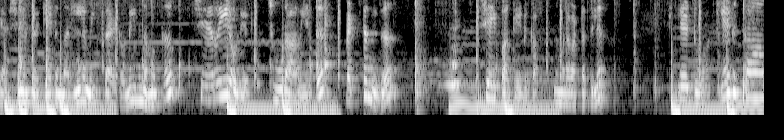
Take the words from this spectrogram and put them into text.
കാഷ്നട്ടൊക്കെ ആയിട്ട് നല്ല മിക്സ് ആയിട്ടുണ്ട്. ഇനി നമുക്ക് ചെറിയൊരു ചൂടാറിയിട്ട് പെട്ടെന്ന് ഇത് ഷേപ്പാക്കി എടുക്കാം. നമ്മുടെ വട്ടത്തിൽ ലഡുവാക്കി എടുക്കാം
